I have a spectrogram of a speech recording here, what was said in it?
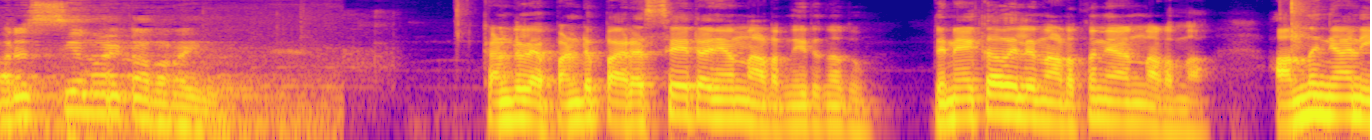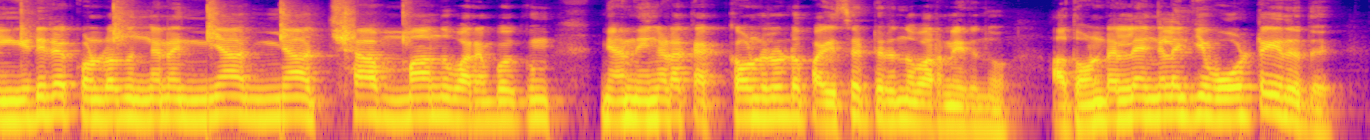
പരസ്യമായിട്ടാ പറയുന്നത്. കണ്ടില്ലേ? പണ്ട് പരസ്യമായിട്ടാണ് ഞാൻ നടന്നിരുന്നതും. ഇതിനേക്കാൾ വലിയ നടത്തം ഞാൻ നടന്ന. അന്ന് ഞാൻ ഈടിനെ കൊണ്ടുവന്ന് ഇങ്ങനെ ഞാ ഞാ അച്ഛ അമ്മ എന്ന് പറയുമ്പോഴേക്കും ഞാൻ നിങ്ങളുടെ അക്കൗണ്ടിലോട്ട് പൈസ ഇട്ടിരുന്നു പറഞ്ഞിരുന്നു. അതുകൊണ്ടല്ലേ നിങ്ങൾ എനിക്ക് വോട്ട് ചെയ്തത്?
